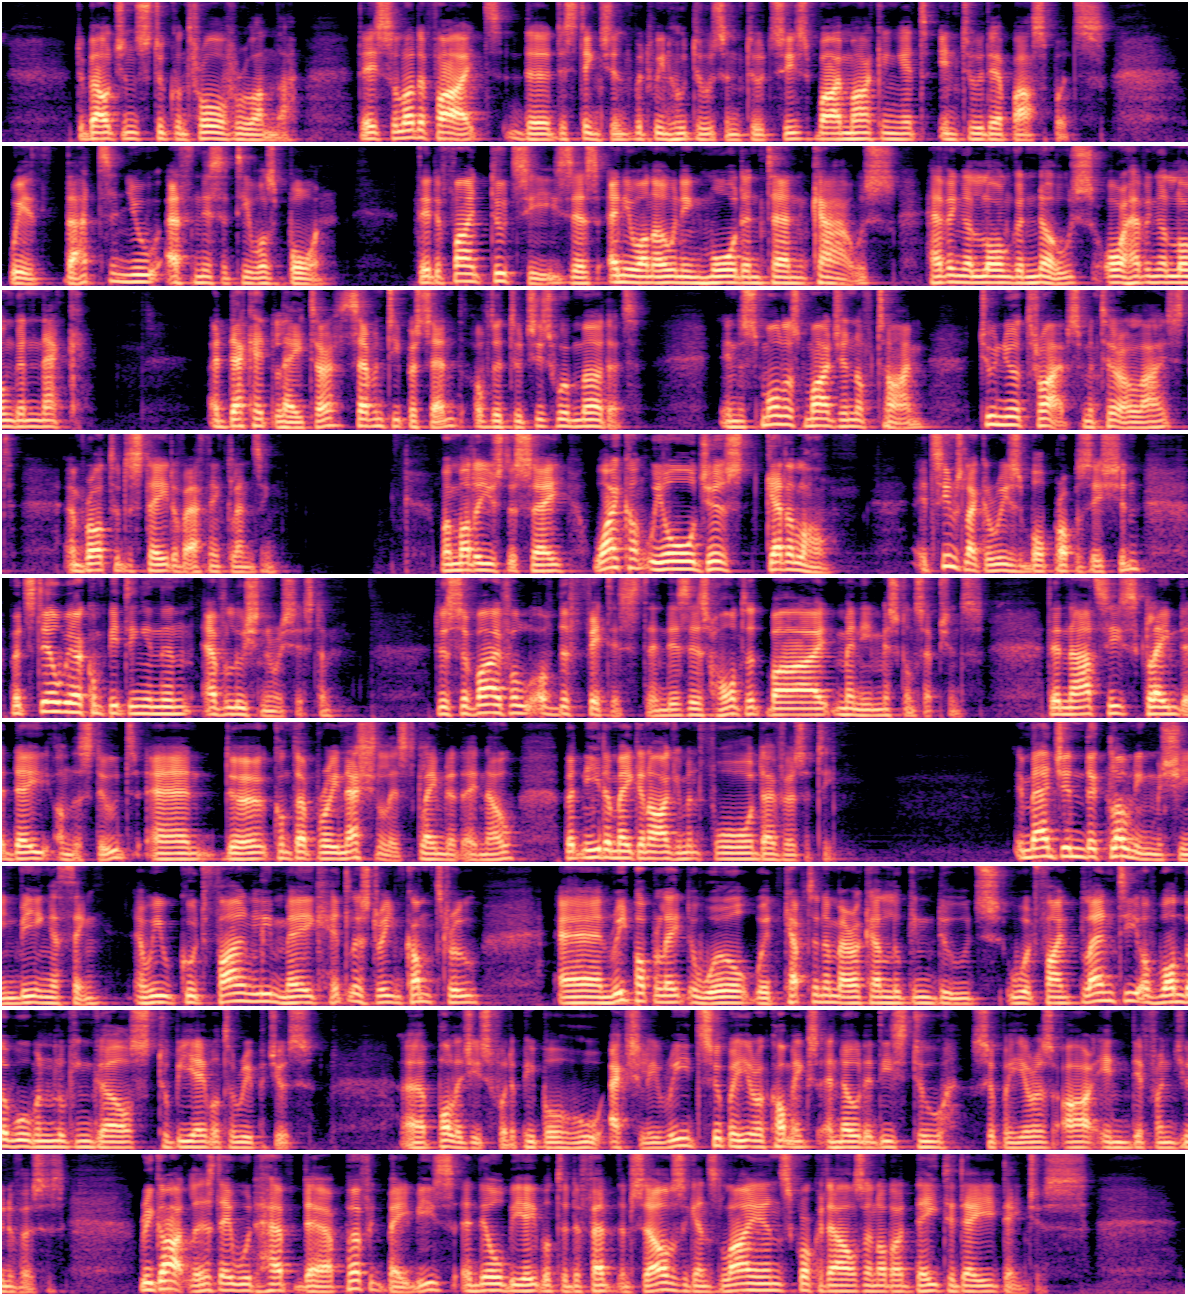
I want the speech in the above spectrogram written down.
The Belgians took control of Rwanda. They solidified the distinctions between Hutus and Tutsis by marking it into their passports. With that, a new ethnicity was born. They defined Tutsis as anyone owning more than 10 cows, having a longer nose, or having a longer neck. A decade later, 70% of the Tutsis were murdered. In the smallest margin of time, two new tribes materialized and brought to the state of ethnic cleansing. My mother used to say, Why can't we all just get along? It seems like a reasonable proposition, but still we are competing in an evolutionary system. The survival of the fittest, and this is haunted by many misconceptions. The Nazis claim that they understood, and the contemporary nationalists claim that they know, but neither make an argument for diversity. Imagine the cloning machine being a thing, and we could finally make Hitler's dream come true and repopulate the world with Captain America looking dudes who would find plenty of Wonder Woman looking girls to be able to reproduce. Uh, apologies for the people who actually read superhero comics and know that these two superheroes are in different universes. Regardless, they would have their perfect babies and they'll be able to defend themselves against lions, crocodiles, and other day to day dangers.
